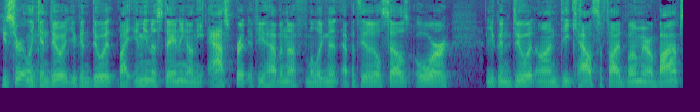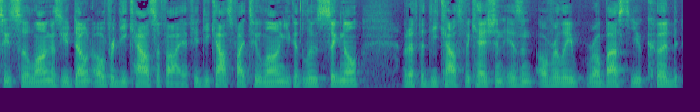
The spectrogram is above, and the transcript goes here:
You certainly can do it. You can do it by immunostaining on the aspirate if you have enough malignant epithelial cells, or you can do it on decalcified bone marrow biopsies so long as you don't over decalcify. If you decalcify too long, you could lose signal. But if the decalcification isn't overly robust, you could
